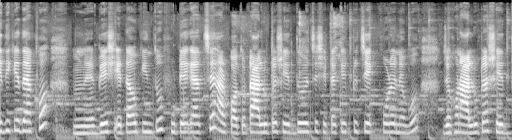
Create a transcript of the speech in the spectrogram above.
এদিকে দেখো বেশ এটাও কিন্তু ফুটে গেছে। আর কতটা আলুটা সেদ্ধ হয়েছে সেটাকে একটু চেক করে নেব। যখন আলুটা সেদ্ধ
